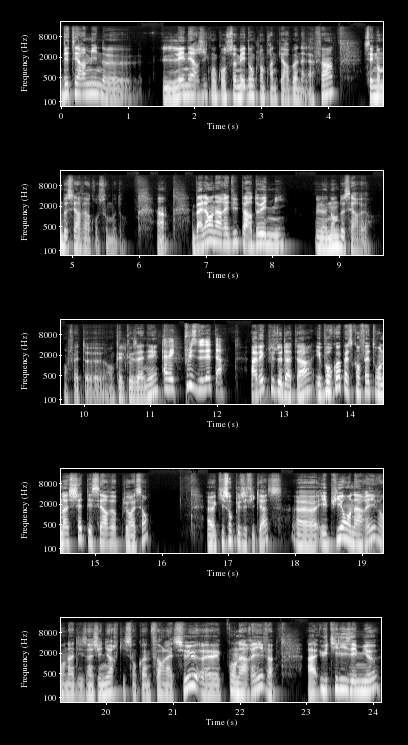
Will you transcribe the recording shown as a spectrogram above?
détermine euh, l'énergie qu'on consommait, donc l'empreinte carbone à la fin, c'est le nombre de serveurs, grosso modo. Hein. Ben là, on a réduit par deux et demi le nombre de serveurs, en fait, euh, en quelques années. Avec plus de data. Avec plus de data. Et pourquoi? Parce qu'en fait, on achète des serveurs plus récents. Euh, qui sont plus efficaces. et puis on arrive, on a des ingénieurs qui sont quand même forts là-dessus, qu'on arrive à utiliser mieux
